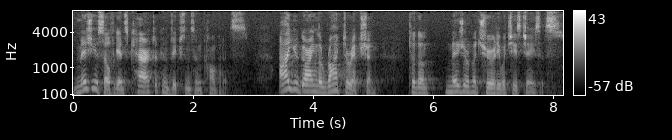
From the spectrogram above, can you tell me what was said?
Measure yourself against character, convictions, and competence. Are you going the right direction to the measure of maturity which is Jesus?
